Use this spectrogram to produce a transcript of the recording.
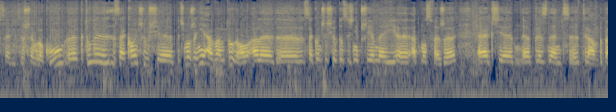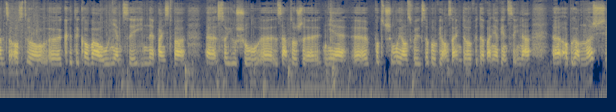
Brukseli w zeszłym roku, e, który zakończył się być może nie awanturą, ale e, zakończył się w dosyć nieprzyjemnej e, atmosferze, gdzie prezydent Trump bardzo ostro krytykował Niemcy i inne państwa sojuszu za to, że nie podtrzymują swoich zobowiązań do wydawania więcej na obronność.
